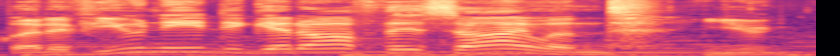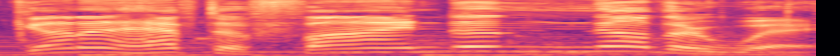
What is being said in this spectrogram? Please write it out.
but if you need to get off this island, you're gonna have to find another way.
